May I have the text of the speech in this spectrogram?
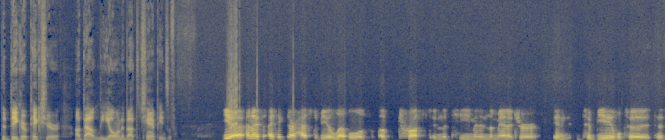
the bigger picture about Lyon, about the Champions League. Yeah, and I, th- I think there has to be a level of, of trust in the team and in the manager in to be able to, to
